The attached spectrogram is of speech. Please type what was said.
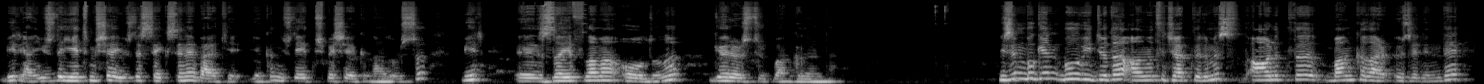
bir yani %70'e %80'e belki yakın %75'e yakın daha doğrusu bir e, zayıflama olduğunu görüyoruz Türk bankalarında. Bizim bugün bu videoda anlatacaklarımız ağırlıklı bankalar özelinde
